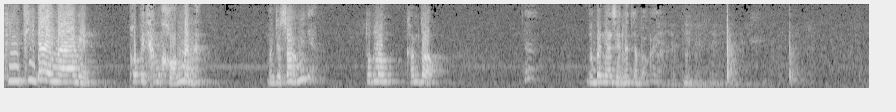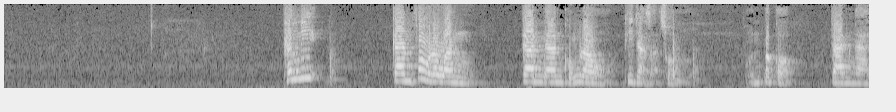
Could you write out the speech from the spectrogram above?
คือที่ได้มาเนี่ยพอไปทำของมันอะ มันจะซ่อมไหมเนี่ย ตกลงคำตอบดมปัญญาเสร็จแล้วจะบอกให้ ทั้งนี้การเฝ้าระวังการงานของเราที่จะสะสม ผลประกอบการงาน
